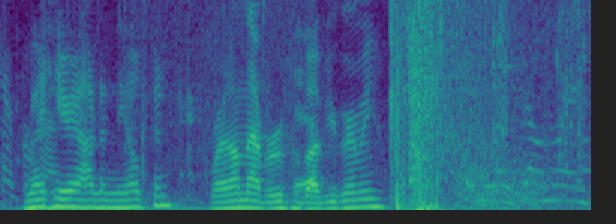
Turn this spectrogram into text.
Cancel right here out in the open. Right on that roof above you, Grimmy. Right down range.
